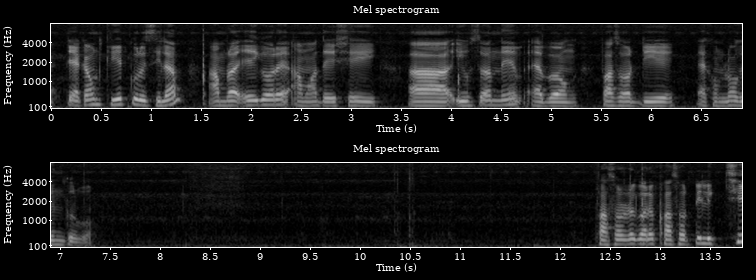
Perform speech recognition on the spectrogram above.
একটি অ্যাকাউন্ট ক্রিয়েট করেছিলাম আমরা এই ঘরে আমাদের সেই ইউজার নেম এবং পাসওয়ার্ড দিয়ে এখন লগ ইন করব। পাসওয়ার্ডের ঘরে পাসওয়ার্ডটি লিখছি।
